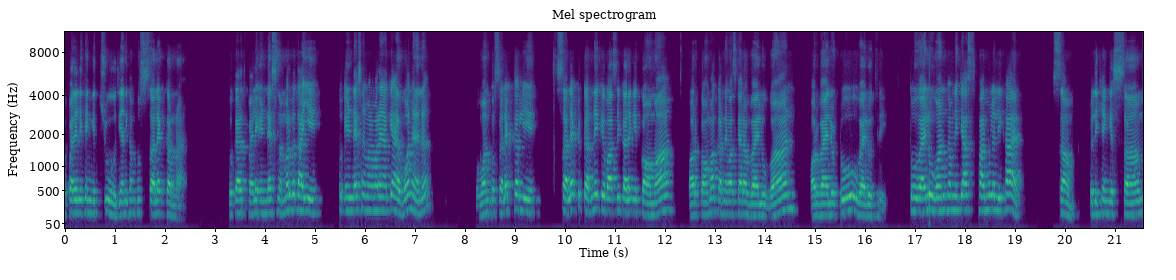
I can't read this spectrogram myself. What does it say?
तो पहले लिखेंगे चूज़ यानी हमको सेलेक्ट करना है। तो कह रहे तो पहले इंडेक्स नंबर बताइए। तो इंडेक्स नंबर हमारे यहाँ क्या है? वन है ना? वन को सेलेक्ट कर लिए। सेलेक्ट करने के बाद से करेंगे कॉमा और कॉमा करने के बाद कह रहा? वैल्यू वन और वैल्यू टू वैल्यू थ्री तो वैल्यू वन का हमने क्या फार्मूला लिखा है? सम तो लिखेंगे सम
